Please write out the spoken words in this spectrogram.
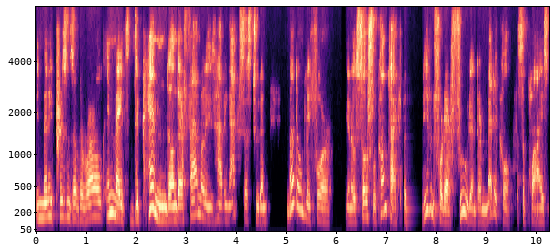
in many prisons of the world, inmates depend on their families having access to them, not only for you know social contact, but even for their food and their medical supplies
